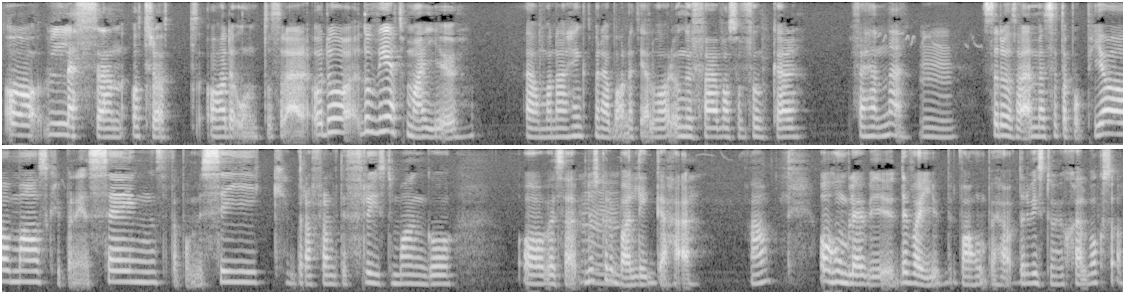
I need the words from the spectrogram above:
Och ledsen och trött och hade ont och sådär. Och då, då vet man ju, om man har hängt med det här barnet i 11 år, ungefär vad som funkar för henne. Mm. Så då så här, men sätta på pyjamas, krypa ner i en säng, sätta på musik, dra fram lite fryst mango och så här, mm. nu ska du mm. bara ligga här. Ja. Och hon blev ju, det var ju vad hon behövde, det visste hon ju själv också.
